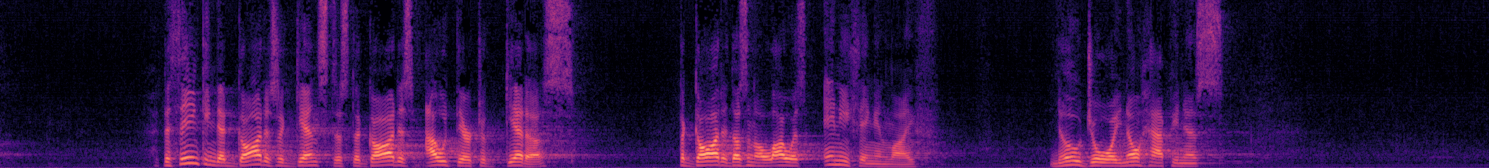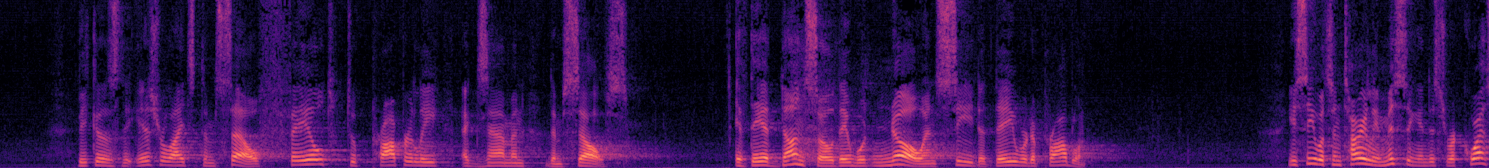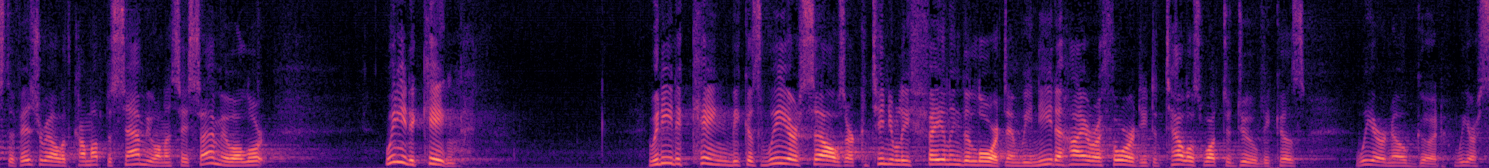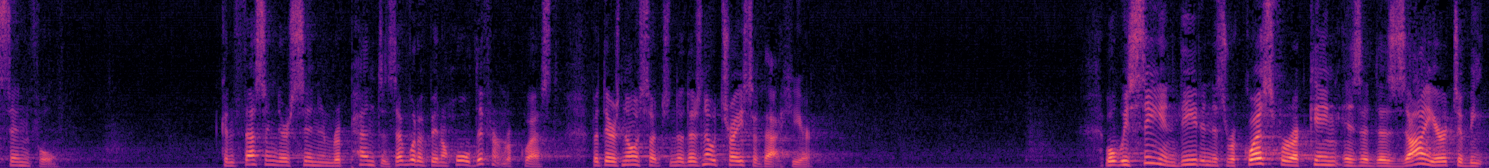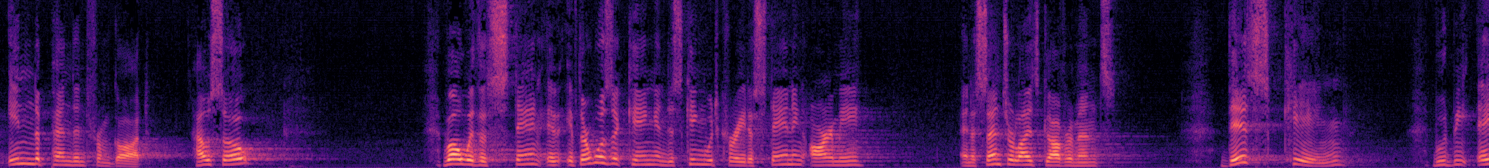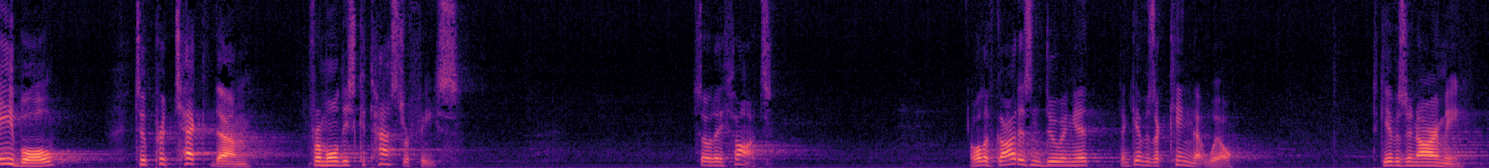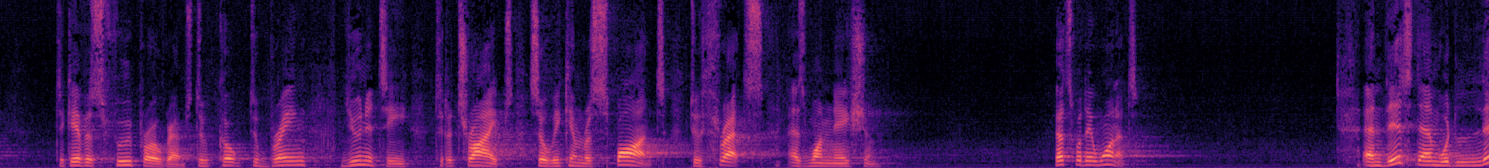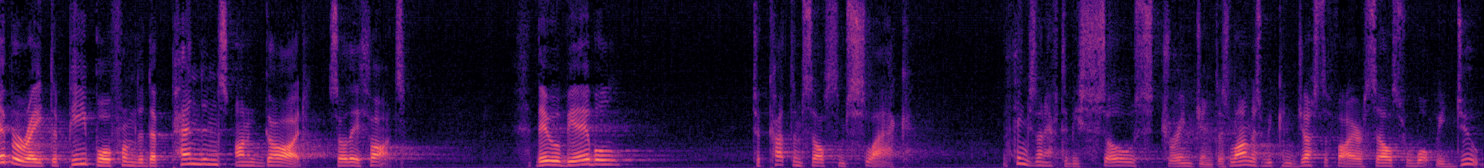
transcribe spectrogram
the thinking that God is against us, that God is out there to get us, the God that doesn't allow us anything in life no joy, no happiness. Because the Israelites themselves failed to properly examine themselves. If they had done so, they would know and see that they were the problem. You see, what's entirely missing in this request of Israel had come up to Samuel and say, Samuel, Lord, we need a king. We need a king because we ourselves are continually failing the Lord, and we need a higher authority to tell us what to do because we are no good. We are sinful. Confessing their sin in repentance, that would have been a whole different request. But there's no such no, there's no trace of that here. What we see indeed in this request for a king is a desire to be independent from God. How so? Well, with a stand, if, if there was a king and this king would create a standing army and a centralized government, this king would be able to protect them from all these catastrophes. So they thought. Well, if God isn't doing it, then give us a king that will. To give us an army, to give us food programs, to, co- to bring unity to the tribes so we can respond to threats as one nation. That's what they wanted. And this then would liberate the people from the dependence on God, so they thought. They will be able to cut themselves some slack. Things don't have to be so stringent as long as we can justify ourselves for what we do.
